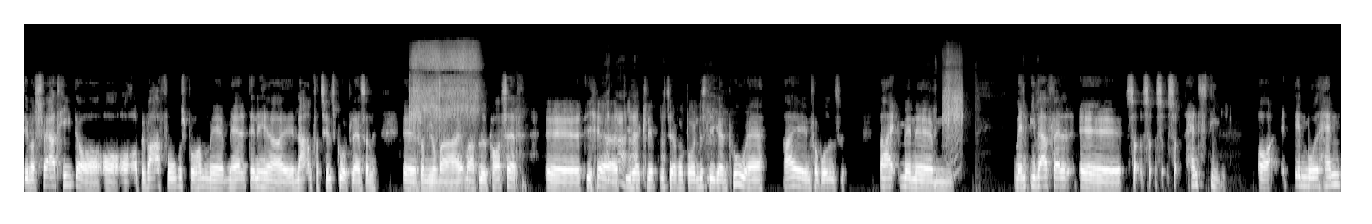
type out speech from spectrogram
det var svært helt at, at, at, at bevare fokus på ham med, med alt den her øh, larm fra tilskuerpladserne, øh, som jo var, var blevet påsat. Øh, de, her, de her klip, vi ser på Bundesligaen, puh, ej, en forbrydelse. Nej, men, Øh, men i hvert fald, øh, så, så, så, så hans stil, og den måde han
